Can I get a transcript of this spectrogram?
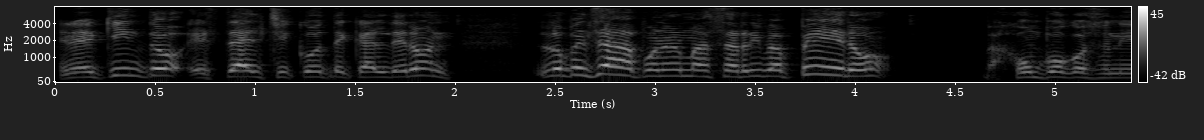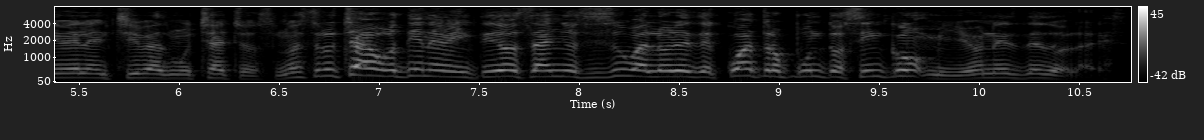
En el quinto está el Chicote Calderón. Lo pensaba poner más arriba, pero Bajó un poco su nivel en Chivas muchachos. Nuestro chavo tiene 22 años y su valor es de 4.5 millones de dólares.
